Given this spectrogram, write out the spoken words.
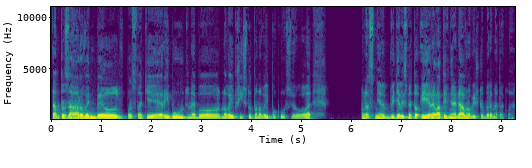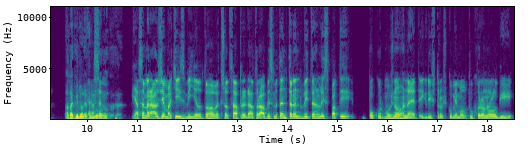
tam to zároveň byl v podstatě reboot nebo nový přístup a nový pokus, jo. Ale Vlastně viděli jsme to i relativně nedávno, když to bereme takhle. A taky to nefungovalo. Já jsem, já jsem rád, že Matěj zmínil toho vetřelce a predátora, aby jsme ten trend vytrhli z paty pokud možno hned, i když trošku mimo tu chronologii,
